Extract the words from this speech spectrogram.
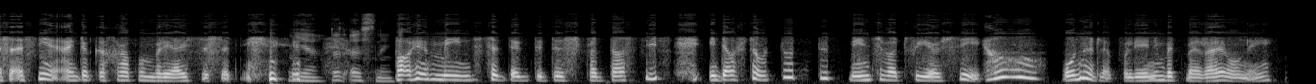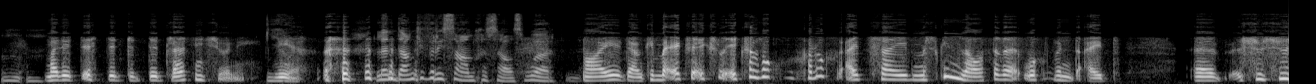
is is nie eintlik 'n grap om by die huis te sit nie. ja, dit is nie. Baie mense dink dit is fantasties en daar staan tot tot mense wat vir jou sê, "Oh, wonderlik, wil jy nie met my ruil nie?" Mm -mm. Maar dit is dit dit, dit was nie so nie. Ja. Nee. Lynn, dankie vir die saamgesels, hoor. Baie dankie, maar ek ek ek, sal nog genoeg uit sy miskien latere oogpunt uit uh so so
